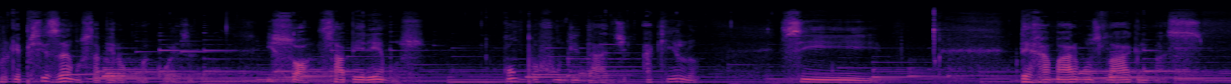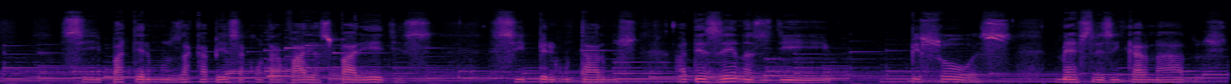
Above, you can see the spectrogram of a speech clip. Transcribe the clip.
Porque precisamos saber alguma coisa. E só saberemos com profundidade aquilo se derramarmos lágrimas, se batermos a cabeça contra várias paredes, se perguntarmos a dezenas de pessoas, mestres encarnados,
